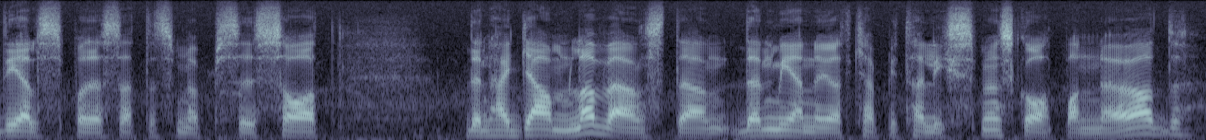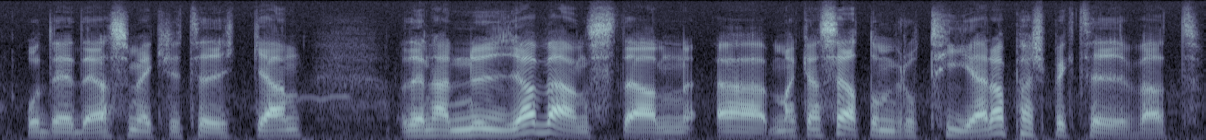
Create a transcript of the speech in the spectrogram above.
Dels på det sättet som jag precis sa att den här gamla vänstern, den menar ju att kapitalismen skapar nöd och det är det som är kritiken. Den här nya vänstern, eh, man kan säga att de roterar perspektivet.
